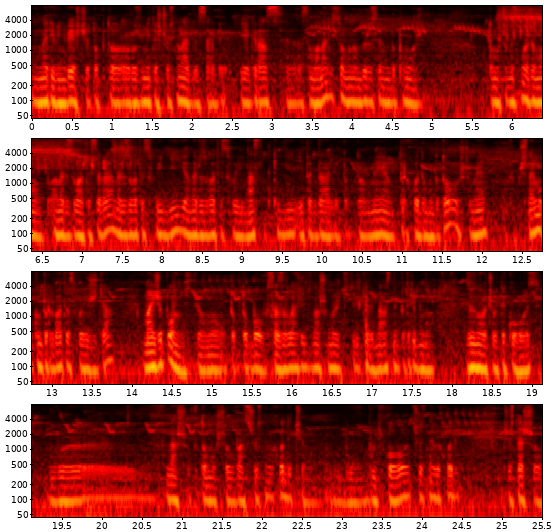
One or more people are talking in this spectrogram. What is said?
на рівень вище, тобто розуміти щось нове для себе. І якраз самоаналіз цьому нам дуже сильно допоможе. Тому що ми зможемо аналізувати себе, аналізувати свої дії, аналізувати свої наслідки дій і так далі. Тобто ми приходимо до того, що ми починаємо контролювати своє життя майже повністю. Ну тобто, бо все залежить в нашому житті тільки від нас, не потрібно звинувачувати когось в, в, наш, в тому, що у вас щось не виходить, чи в будь-кого щось не виходить. Через те, що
